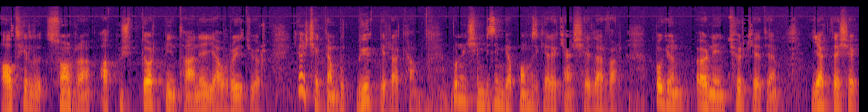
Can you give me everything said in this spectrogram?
6 yıl sonra 64 bin tane yavru ediyor. Gerçekten bu büyük bir rakam. Bunun için bizim yapmamız gereken şeyler var. Bugün örneğin Türkiye'de yaklaşık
